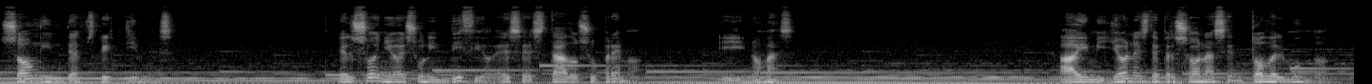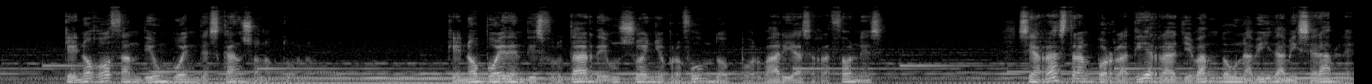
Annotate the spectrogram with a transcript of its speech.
son indescriptibles. El sueño es un indicio de ese estado supremo y no más. Hay millones de personas en todo el mundo que no gozan de un buen descanso nocturno que no pueden disfrutar de un sueño profundo por varias razones, se arrastran por la tierra llevando una vida miserable.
